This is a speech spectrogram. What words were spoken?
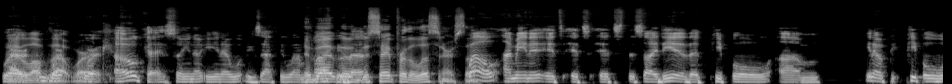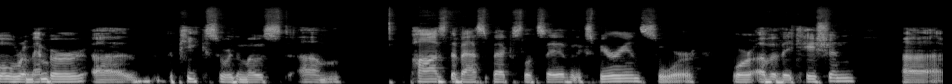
Where, I love where, that work. Where, oh, okay, so you know you know exactly what I'm yeah, talking but, about. Say it for the listeners. Though. Well, I mean, it's it's it's this idea that people, um, you know, p- people will remember uh, the peaks or the most um, positive aspects, let's say, of an experience or or of a vacation. Uh,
